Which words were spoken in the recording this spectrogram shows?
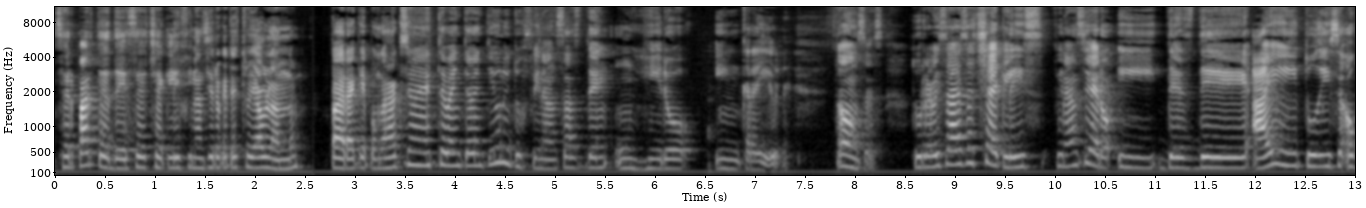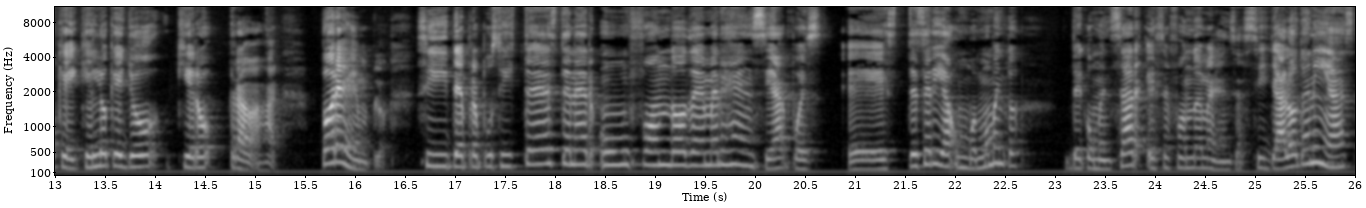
ser parte de ese checklist financiero que te estoy hablando, para que pongas acción en este 2021 y tus finanzas den un giro increíble. Entonces, tú revisas ese checklist financiero y desde ahí tú dices, ok, ¿qué es lo que yo quiero trabajar? Por ejemplo, si te propusiste tener un fondo de emergencia, pues este sería un buen momento de comenzar ese fondo de emergencia. Si ya lo tenías,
